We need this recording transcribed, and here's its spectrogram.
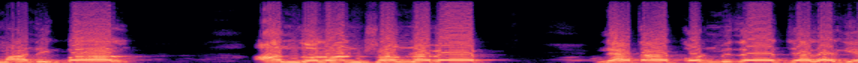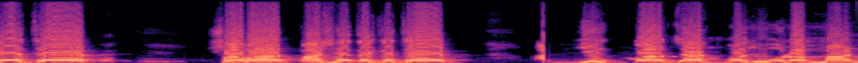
রহমান ইকবাল আন্দোলন সংগ্রামে নেতা কর্মীদের জেলে গিয়েছে, সবার পাশে থেকেছে ইকবাল রহমান,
